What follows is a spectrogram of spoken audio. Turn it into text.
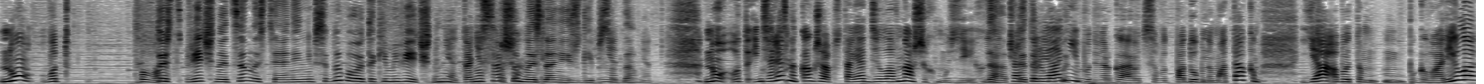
Ну, вот Бывает. То есть вечные ценности, они не всегда бывают такими вечными. Нет, они совершенно... Особенно, если они из гипса, нет, да. Нет, нет. Но вот интересно, как же обстоят дела в наших музеях? Да, Часто это ли любопытно. они подвергаются вот подобным атакам? Я об этом поговорила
